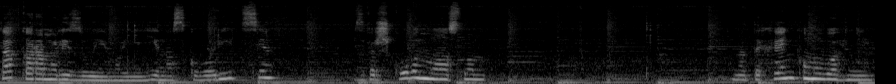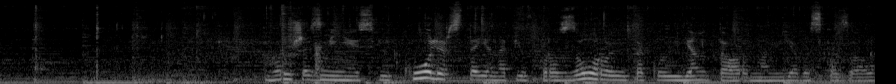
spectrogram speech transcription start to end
та карамелізуємо її на сковорідці з вершковим маслом на тихенькому вогні. Груша змінює свій колір, стає напівпрозорою, такою янтарною, я би сказала.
